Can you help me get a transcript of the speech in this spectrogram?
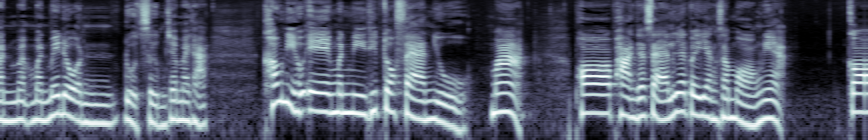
มันมันมันไม่โดนดูดซึมใช่ไหมคะ ข้าวเหนียวเองมันมีทิปโตแฟนอยู่มาก พอผ่านกระแสเลือดไปยังสมองเนี่ย ก็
